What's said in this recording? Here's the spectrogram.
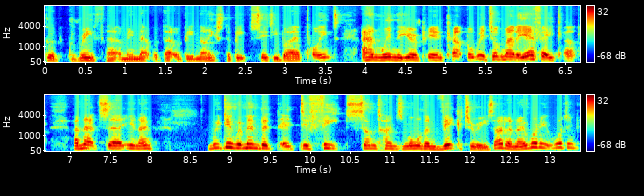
Good grief! That I mean, that would that would be nice to beat City by a point and win the European Cup. But we're talking about the FA Cup, and that's uh, you know, we do remember uh, defeats sometimes more than victories. I don't know what it, what it,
